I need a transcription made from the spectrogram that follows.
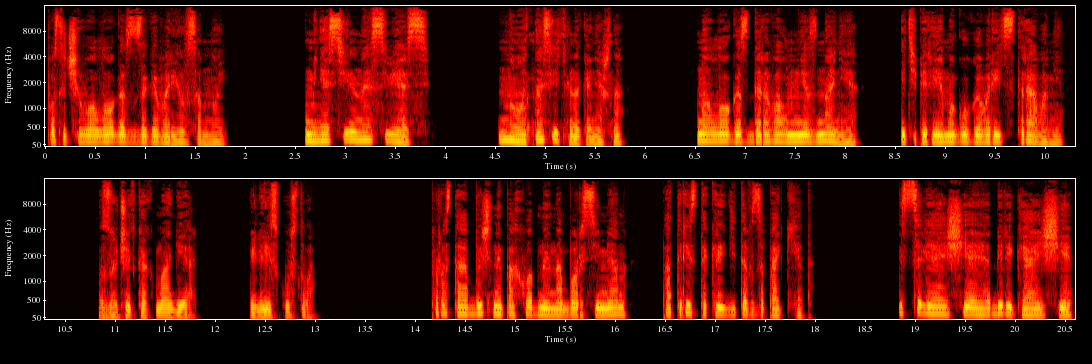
после чего Логос заговорил со мной. У меня сильная связь. Ну, относительно, конечно. Но Логос даровал мне знания, и теперь я могу говорить с травами». Звучит как магия. Или искусство. Просто обычный походный набор семян по 300 кредитов за пакет. Исцеляющие, оберегающие,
